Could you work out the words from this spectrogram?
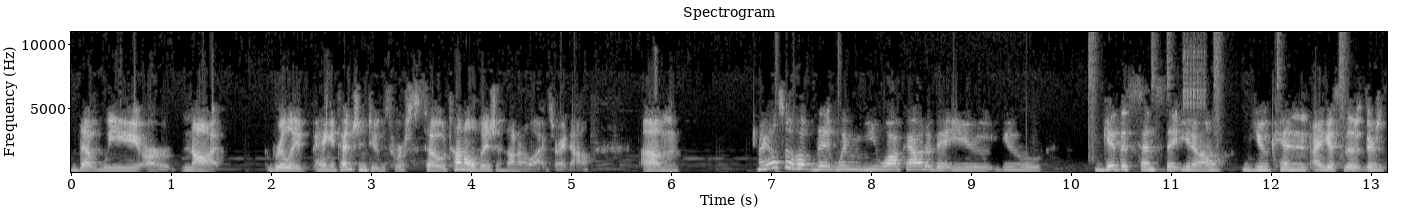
that we are not really paying attention to because we're so tunnel visioned on our lives right now. Um, I also hope that when you walk out of it, you you get the sense that you know you can. I guess the, there's a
